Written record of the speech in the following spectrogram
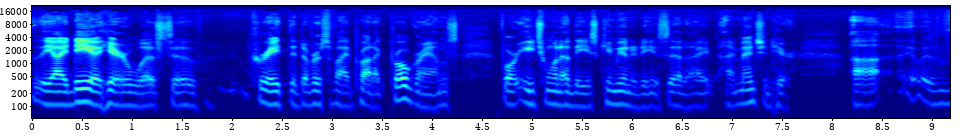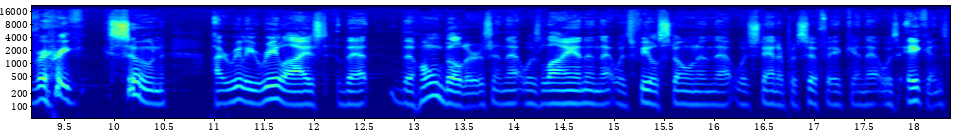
the idea here was to create the diversified product programs for each one of these communities that I, I mentioned here. Uh, it was very soon I really realized that the home builders, and that was Lyon, and that was Fieldstone, and that was Standard Pacific, and that was Aikens,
